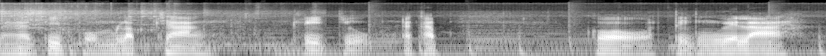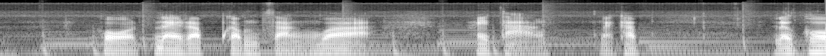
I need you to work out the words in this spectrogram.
นะฮะที่ผมรับจ้างกรีดอยู่นะครับ ก็ถึงเวลาก็ได้รับคำสั่งว่าให้ถางนะครับ แล้วก็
